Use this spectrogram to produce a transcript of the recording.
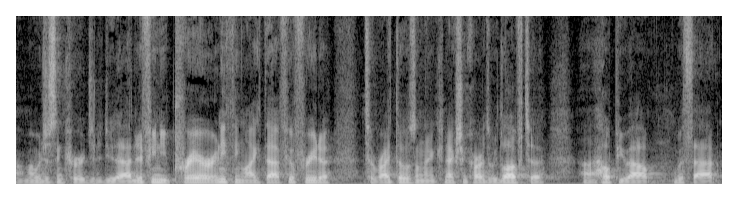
Um, I would just encourage you to do that. And if you need prayer or anything like that, feel free to, to write those on the connection cards. We'd love to uh, help you out with that.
